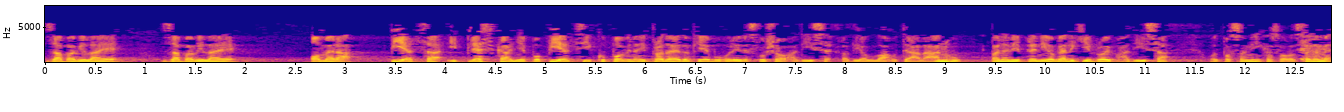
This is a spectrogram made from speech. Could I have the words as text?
zabavila je, zabavila je Omera pijaca i pljeskanje po pijaci, kupovina i prodaje dok je Ebu Hureyre slušao hadise radijallahu ta'ala anhu. Pa nam je prenio veliki broj hadisa od poslanika s.a.v.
